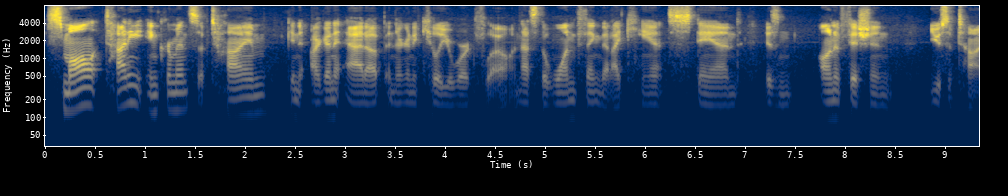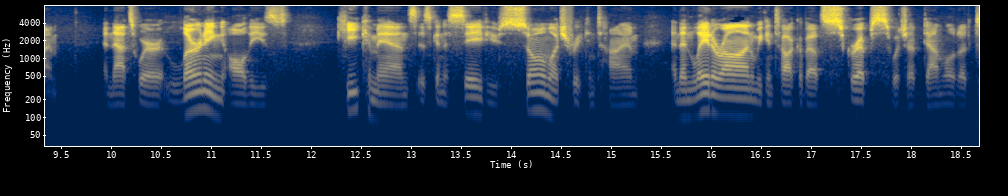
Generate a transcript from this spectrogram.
small, tiny increments of time can, are going to add up and they're going to kill your workflow. And that's the one thing that I can't stand is inefficient use of time. And that's where learning all these key commands is going to save you so much freaking time. And then later on, we can talk about scripts, which I've downloaded a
